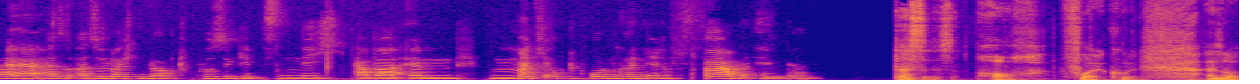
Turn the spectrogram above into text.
Äh, äh, also, also leuchtende Oktopusse gibt es nicht, aber ähm, manche Oktopoden können ihre Farbe ändern. Das ist auch voll cool. Also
